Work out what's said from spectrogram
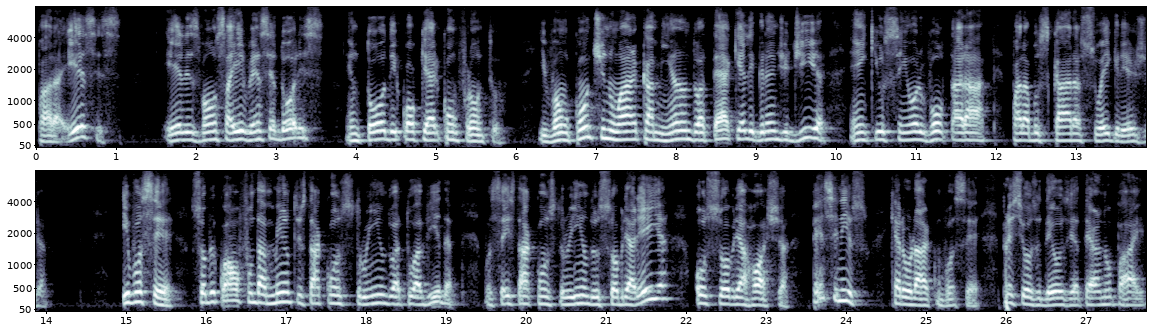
para esses, eles vão sair vencedores em todo e qualquer confronto e vão continuar caminhando até aquele grande dia em que o Senhor voltará para buscar a sua igreja. E você, sobre qual fundamento está construindo a tua vida? Você está construindo sobre areia ou sobre a rocha? Pense nisso. Quero orar com você. Precioso Deus e eterno Pai,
